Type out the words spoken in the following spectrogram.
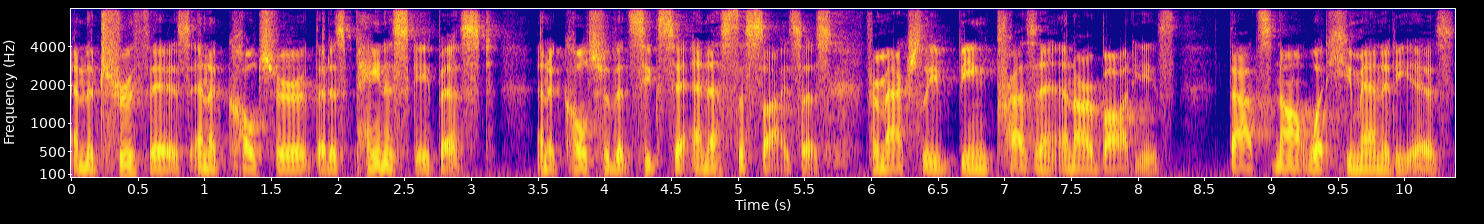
And the truth is, in a culture that is pain escapist, in a culture that seeks to anesthetize us from actually being present in our bodies, that's not what humanity is.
